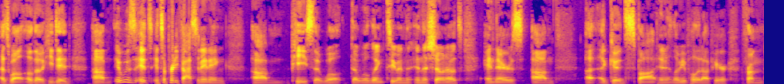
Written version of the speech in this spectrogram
as well. Although he did, um, it was it's it's a pretty fascinating um, piece that we'll that we'll link to in the in the show notes. And there's um, a, a, good spot in it. Let me pull it up here from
